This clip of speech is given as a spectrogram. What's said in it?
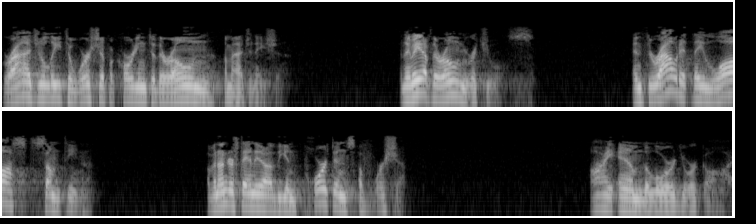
gradually to worship according to their own imagination. And they made up their own rituals. And throughout it, they lost something of an understanding of the importance of worship. I am the Lord your God.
